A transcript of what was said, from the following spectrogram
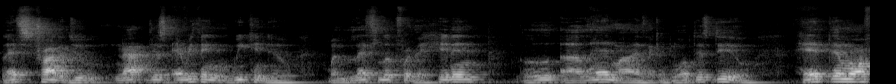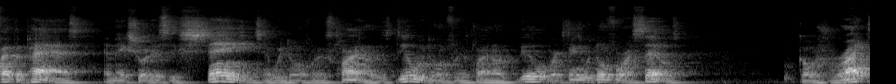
let's try to do not just everything we can do, but let's look for the hidden uh, landmines that can blow up this deal, head them off at the pass, and make sure this exchange that we're doing for this client, or this deal we're doing for this client, or deal or exchange we're doing for ourselves goes right,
